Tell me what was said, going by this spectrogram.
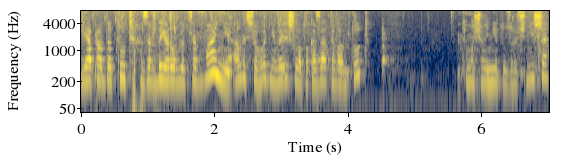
Я, правда, тут завжди я роблю це в ванні, але сьогодні вирішила показати вам тут, тому що мені тут зручніше,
